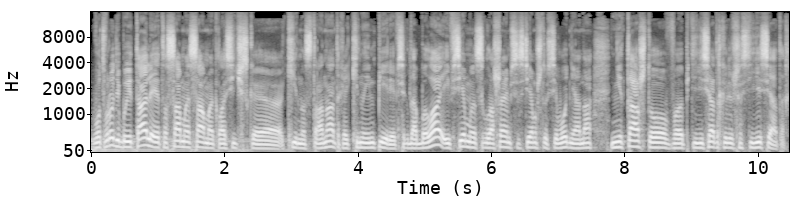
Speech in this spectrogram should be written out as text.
Вот вроде бы Италия это самая-самая классическая кинострана, такая киноимперия всегда была, и все мы соглашаемся с тем, что сегодня она не та, что в 50-х или 60-х.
